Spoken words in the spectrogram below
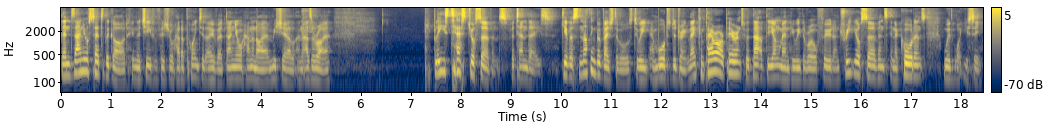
Then Daniel said to the guard, whom the chief official had appointed over Daniel, Hananiah, Mishael, and Azariah, Please test your servants for 10 days. Give us nothing but vegetables to eat and water to drink. Then compare our appearance with that of the young men who eat the royal food, and treat your servants in accordance with what you see.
